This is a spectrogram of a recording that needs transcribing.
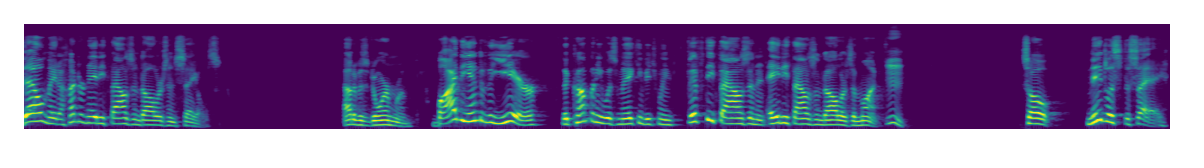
Dell made $180,000 in sales out of his dorm room. By the end of the year, the company was making between $50,000 and $80,000 a month. Mm. So, needless to say,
